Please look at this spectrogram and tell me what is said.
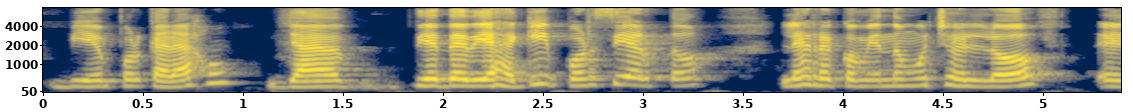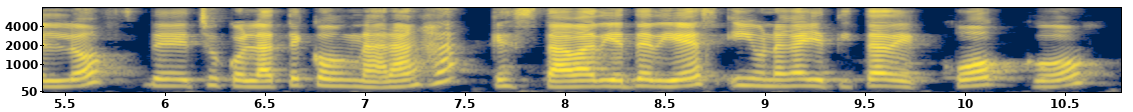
bien por carajo, ya 10 de 10 aquí, por cierto, les recomiendo mucho el Love, el Love de chocolate con naranja, que estaba 10 de 10, y una galletita de coco,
